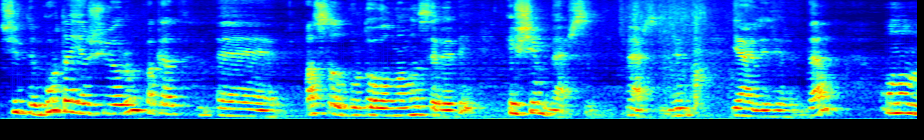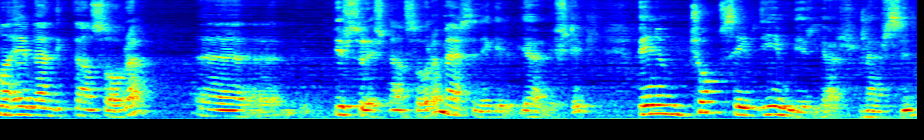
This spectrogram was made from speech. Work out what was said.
Şimdi burada yaşıyorum fakat e, asıl burada olmamın sebebi eşim Mersin. Mersin'in yerlilerinden. Onunla evlendikten sonra e, bir süreçten sonra Mersin'e gelip yerleştik. Benim çok sevdiğim bir yer Mersin.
